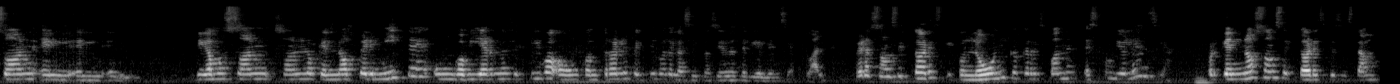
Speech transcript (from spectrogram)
son el, el- el, digamos, son, son lo que no permite un gobierno efectivo o un control efectivo de las situaciones de violencia actual. Pero son sectores que con lo único que responden es con violencia, porque no son sectores que se están,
